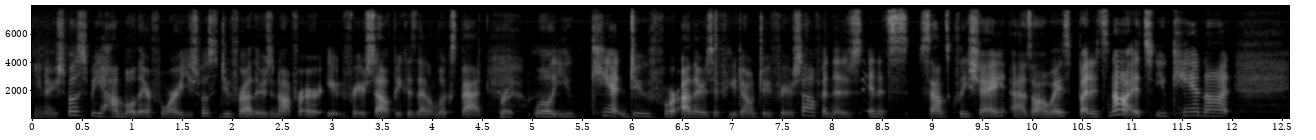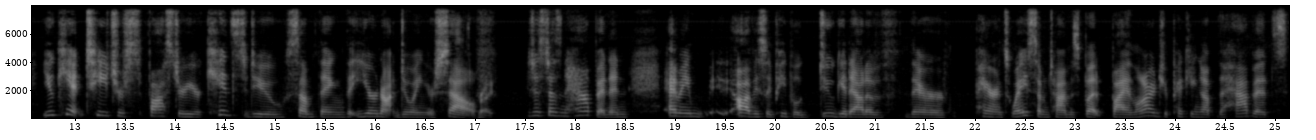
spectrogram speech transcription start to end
you know you're supposed to be humble therefore you're supposed to do for others and not for uh, for yourself because then it looks bad Right. well you can't do for others if you don't do for yourself and there's and it sounds cliche as always but it's not it's you cannot you can't teach or foster your kids to do something that you're not doing yourself Right. It just doesn't happen. And i mean obviously people do get out of their parents way sometimes but by and large you're picking up the habits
